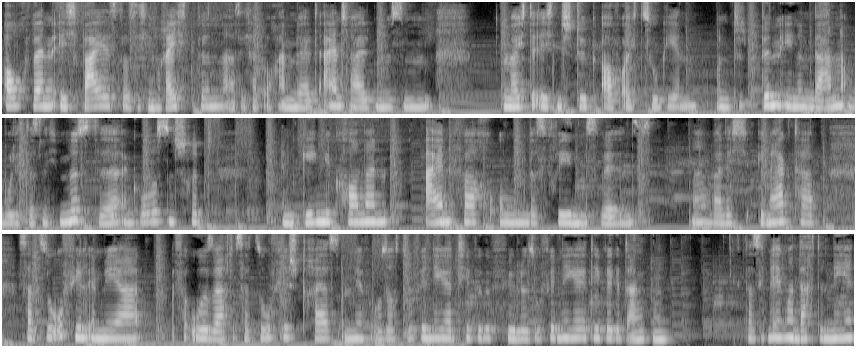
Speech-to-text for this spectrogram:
auch wenn ich weiß, dass ich im Recht bin, also ich habe auch Anwälte einschalten müssen, möchte ich ein Stück auf euch zugehen und bin ihnen dann, obwohl ich das nicht müsste, einen großen Schritt entgegengekommen, einfach um des Friedens willens. Ne, weil ich gemerkt habe, es hat so viel in mir verursacht, es hat so viel Stress in mir verursacht, so viel negative Gefühle, so viel negative Gedanken, dass ich mir irgendwann dachte, nee,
